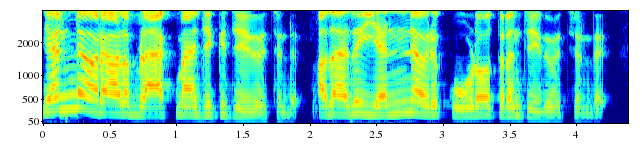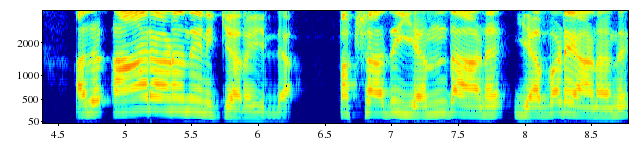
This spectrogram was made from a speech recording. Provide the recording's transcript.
എന്നെ ഒരാൾ ബ്ലാക്ക് മാജിക് ചെയ്തു വെച്ചിട്ടുണ്ട്. അതായത് എന്നെ ഒരു കൂടോത്രം ചെയ്തു വെച്ചിട്ടുണ്ട്. അത് ആരാണെന്ന് എനിക്കറിയില്ല. പക്ഷെ അത് എന്താണ് എവിടെയാണെന്ന്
